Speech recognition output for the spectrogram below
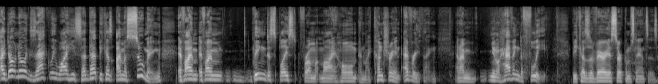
I don't know exactly why he said that because I'm assuming if I'm if I'm being displaced from my home and my country and everything and I'm you know having to flee because of various circumstances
